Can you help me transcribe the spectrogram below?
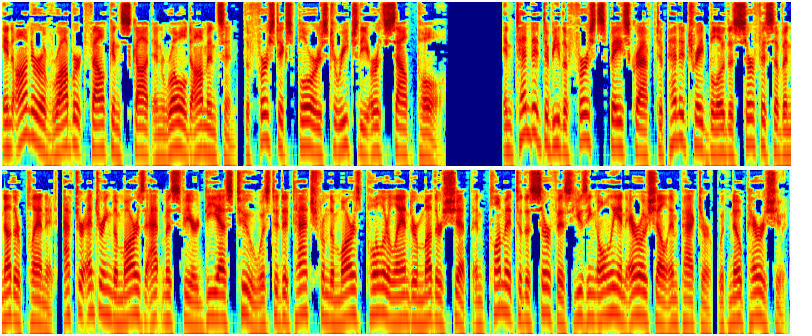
in honor of Robert Falcon Scott and Roald Amundsen, the first explorers to reach the Earth's south pole. Intended to be the first spacecraft to penetrate below the surface of another planet, after entering the Mars atmosphere DS-2 was to detach from the Mars Polar Lander mother ship and plummet to the surface using only an aeroshell impactor, with no parachute.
